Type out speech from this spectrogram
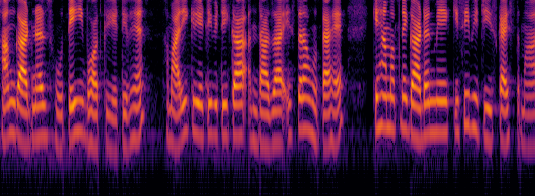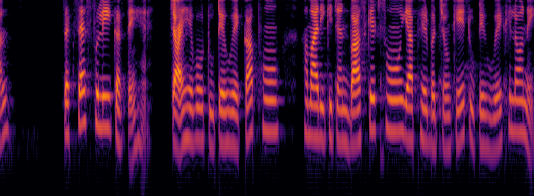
हम गार्डनर्स होते ही बहुत क्रिएटिव हैं। हमारी क्रिएटिविटी का अंदाज़ा इस तरह होता है कि हम अपने गार्डन में किसी भी चीज़ का इस्तेमाल सक्सेसफुली करते हैं, चाहे वो टूटे हुए कप हों हमारी किचन बास्केट्स हों या फिर बच्चों के टूटे हुए खिलौने।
